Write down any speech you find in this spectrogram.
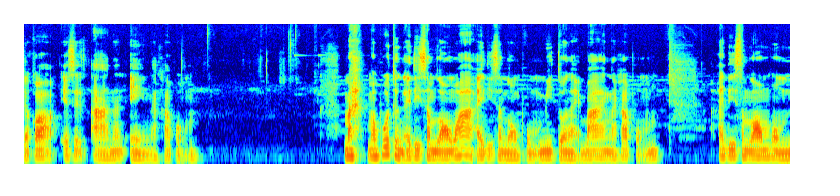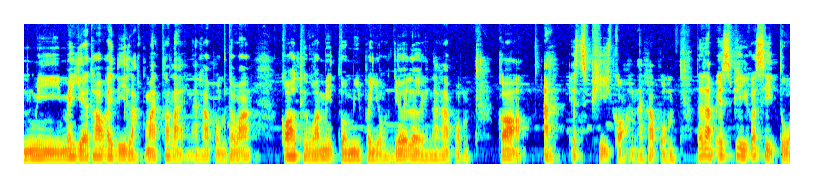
แล้วก็ SSR นั่นเองนะครับผมมามาพูดถึง ID สำรองว่า ID สำรองผมมีตัวไหนบ้างนะครับผม ID สำรองผมมีไม่เยอะเท่า ID หลักมากเท่าไหร่นะครับผมแต่ว่าก็ถือว่ามีตัวมีประโยชน์เยอะเลยนะครับผมก็ อะ SP ก่อนนะครับผม ระดับ SP ก็ 4 ตัว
